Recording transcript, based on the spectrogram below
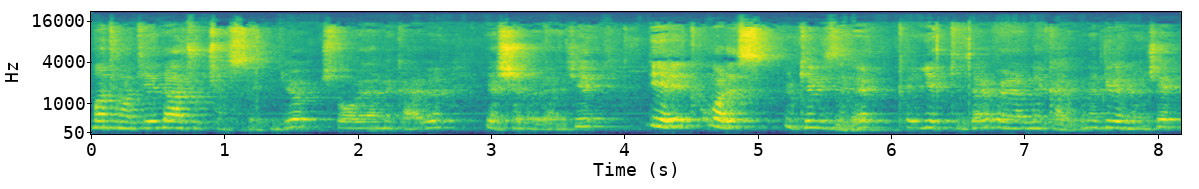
matematiğe daha çok çalışsaydım diyor. İşte o öğrenme kaybı yaşayan öğrenci diyerek umarız ülkemizde de e, yetkililer öğrenme kaybına bir an önce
